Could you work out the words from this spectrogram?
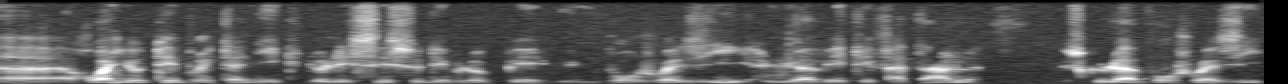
euh, royauté britannique de laisser se développer une bourgeoisie lui avait été fatale, puisque la bourgeoisie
